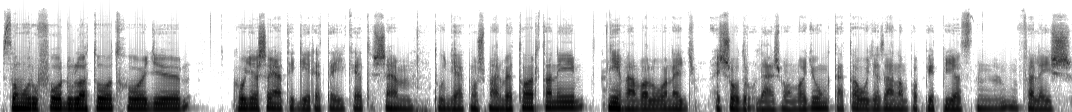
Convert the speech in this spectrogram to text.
szomorú fordulatot, hogy hogy a saját ígéreteiket sem tudják most már betartani. Nyilvánvalóan egy, egy sodródásban vagyunk, tehát ahogy az állampapírpiac fele is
